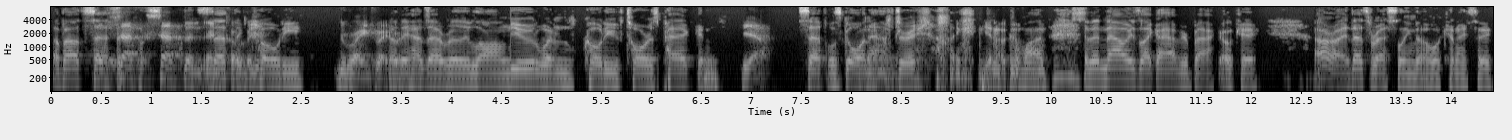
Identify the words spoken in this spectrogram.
about Seth, Seth, Seth, and, and Seth and Cody. Cody. Right, right. You know, they right. had that really long feud when Cody tore his pec and Yeah. Seth was going after it. like, you know, come on. And then now he's like, I have your back. Okay. All right. That's wrestling, though. What can I say?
